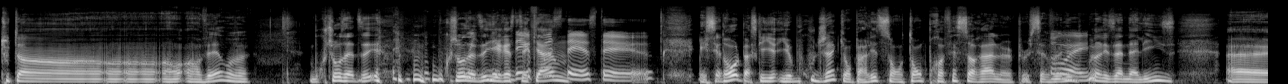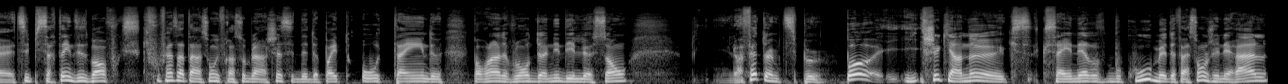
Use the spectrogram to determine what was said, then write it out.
tout en, en, en- en- en verve. Beaucoup de choses à dire. beaucoup de choses à dire. Il est resté fois, calme. C'était. Et c'est drôle parce qu'il y, a- il y a beaucoup de gens qui ont parlé de son ton professoral un peu. C'est revenu Ouais. beaucoup dans les analyses. Euh, Puis certains disent, bon, faut, ce qu'il faut faire attention, et François Blanchet, c'est de ne pas être hautain, de pas vraiment de vouloir donner des leçons. Il l'a fait un petit peu. Pas, il- je sais qu'il y en a qui, ça énerve beaucoup, mais de façon générale,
